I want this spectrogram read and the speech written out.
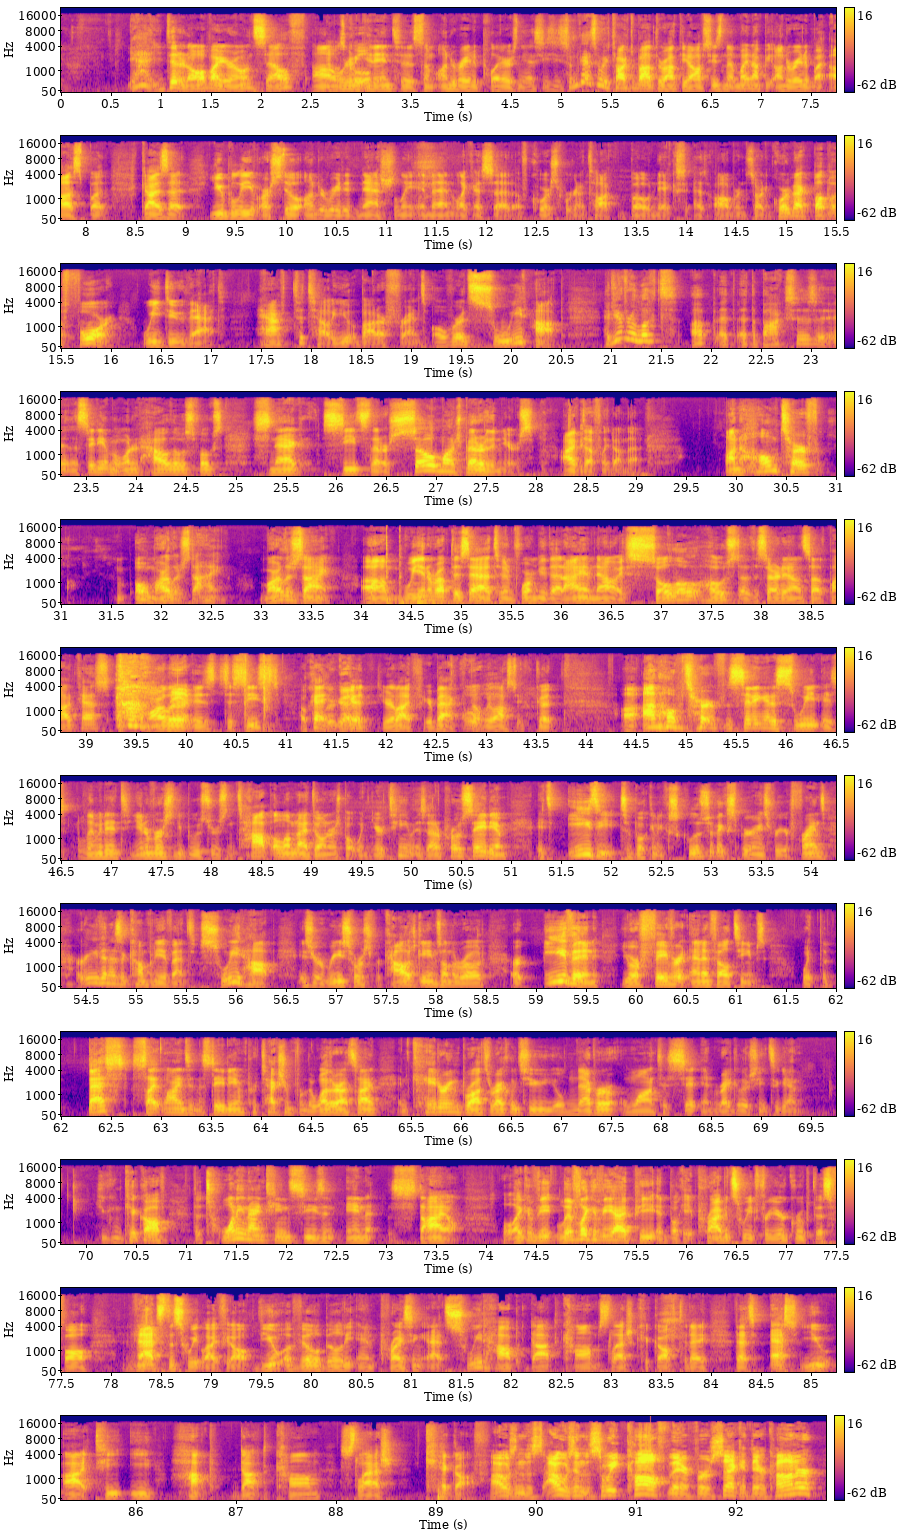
Yeah, you did it all by your own self. Uh, we're going to cool. get into some underrated players in the SEC. Some guys that we've talked about throughout the offseason that might not be underrated by us, but guys that you believe are still underrated nationally. And then, like I said, of course, we're going to talk Bo Nix as Auburn starting quarterback. But before we do that, have to tell you about our friends over at SuiteHop. Have you ever looked up at, at the boxes in the stadium and wondered how those folks snag seats that are so much better than yours? I've definitely done that. On home turf, oh, Marler's dying. Marler's dying. Um, we interrupt this ad to inform you that I am now a solo host of the Saturday Down South podcast. Marler is deceased. Okay, you're good. good. You're alive. You're back. Thought we lost you. Good. Uh, on home turf, sitting in a suite is limited to university boosters and top alumni donors. But when your team is at a pro stadium, it's easy to book an exclusive experience for your friends or even as a company event. SuiteHop is your resource for college games on the road or even your favorite NFL teams. With the best sight lines in the stadium, protection from the weather outside, and catering brought directly to you, you'll never want to sit in regular seats again. You can kick off the 2019 season in style. Like a v- live like a VIP and book a private suite for your group this fall. That's the sweet life, y'all. View availability and pricing at suitehop.com slash kickoff today. That's S-U-I-T-E hop.com slash kickoff. I was in the I was in the sweet cough there for a second there, Connor.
